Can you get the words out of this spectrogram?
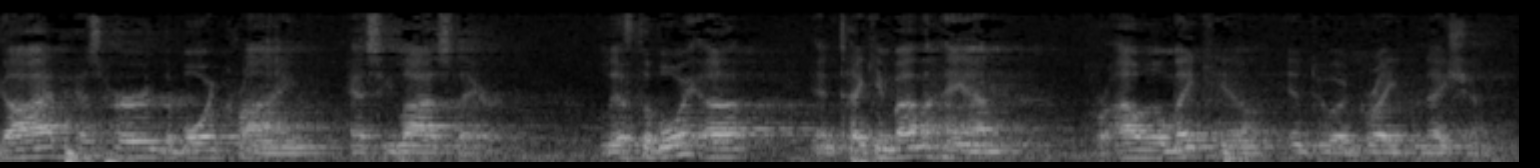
God has heard the boy crying as he lies there. Lift the boy up and take him by the hand, for I will make him into a great nation.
